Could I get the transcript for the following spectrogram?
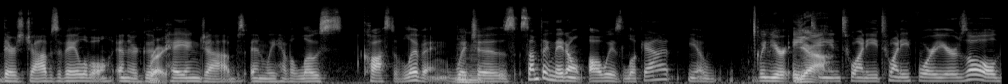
There's jobs available and they're good Right. paying jobs, and we have a low cost of living, which mm-hmm. is something they don't always look at. You know, when you're 18, Yeah. 20, 24 years old,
